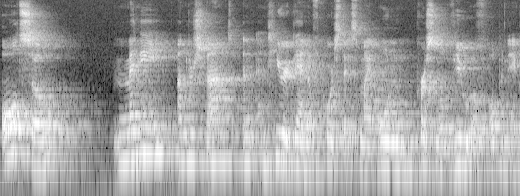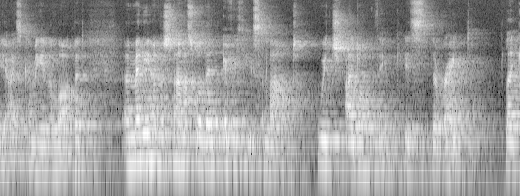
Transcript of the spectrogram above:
also, many understand, and, and here again, of course, there's my own personal view of open APIs coming in a lot, but uh, many understand as well that everything is allowed, which I don't think is the right, like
